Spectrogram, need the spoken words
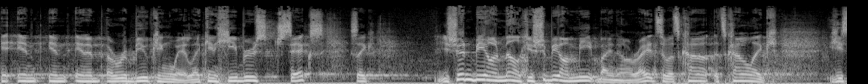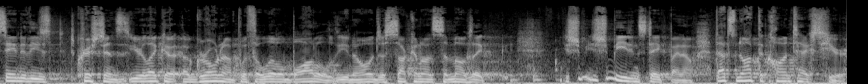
in, in, in a, a rebuking way. Like in Hebrews 6, it's like, you shouldn't be on milk you should be on meat by now right? So it's kind of it's kind of like he's saying to these christians you're like a, a grown-up with a little bottle you know just sucking on some milk. It's like you should, you should be eating steak by now. That's not the context here.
